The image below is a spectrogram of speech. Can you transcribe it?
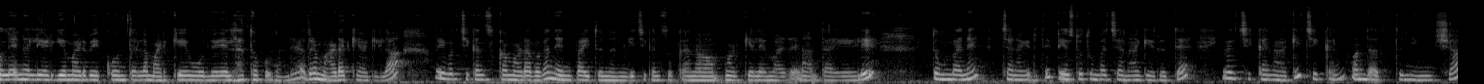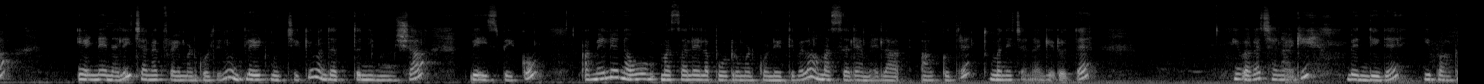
ಒಲೆಯಲ್ಲಿ ಅಡುಗೆ ಮಾಡಬೇಕು ಅಂತೆಲ್ಲ ಮಡಿಕೆ, ಒಲೆ ಎಲ್ಲ ತೊಗೊಬಂದೆ ಆದರೆ ಮಾಡೋಕ್ಕೆ ಆಗಿಲ್ಲ. ಇವಾಗ ಚಿಕನ್ ಸುಕ್ಕ ಮಾಡೋವಾಗ ನೆನಪಾಯಿತು ನನಗೆ ಚಿಕನ್ ಸುಕ್ಕನ ಮಡಿಕೆಲೆ ಮಾಡೋಣ ಅಂತ ಹೇಳಿ. ತುಂಬಾ ಚೆನ್ನಾಗಿರುತ್ತೆ, ಟೇಸ್ಟು ತುಂಬ ಚೆನ್ನಾಗಿರುತ್ತೆ. ಇವಾಗ ಚಿಕನ್ ಹಾಕಿ ಚಿಕನ್ ಒಂದು ಹತ್ತು ನಿಮಿಷ ಎಣ್ಣೆಯಲ್ಲಿ ಚೆನ್ನಾಗಿ ಫ್ರೈ ಮಾಡ್ಕೊಳ್ತೀನಿ. ಒಂದು ಪ್ಲೇಟ್ ಮುಚ್ಚಿಕ್ಕಿ ಒಂದು ಹತ್ತು ನಿಮಿಷ ಬೇಯಿಸಬೇಕು. ಆಮೇಲೆ ನಾವು ಮಸಾಲೆ ಎಲ್ಲ ಪೌಡ್ರ್ ಮಾಡ್ಕೊಂಡಿರ್ತೀವಲ್ಲ, ಆ ಮಸಾಲೆ ಆಮೇಲೆ ಹಾಕಿದ್ರೆ ತುಂಬಾ ಚೆನ್ನಾಗಿರುತ್ತೆ. ಇವಾಗ ಚೆನ್ನಾಗಿ ಬೆಂದಿದೆ. ಇವಾಗ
